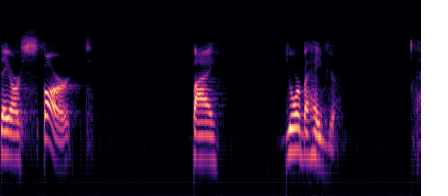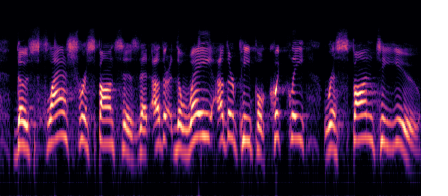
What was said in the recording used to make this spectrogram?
they are sparked by your behavior. Those flash responses that other, the way other people quickly respond to you,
